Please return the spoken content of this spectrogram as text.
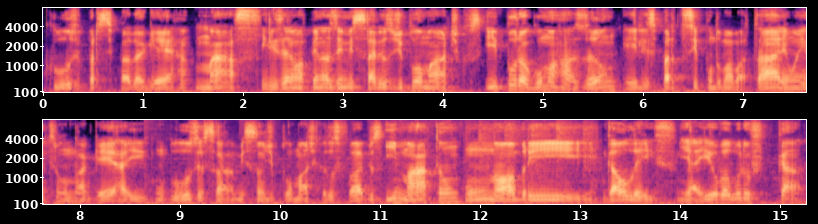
Clúsio participar da guerra, mas eles eram apenas emissários diplomáticos e por alguma razão eles participam de uma batalha, ou entram na guerra aí com Clúsio, essa missão diplomática dos Fábios, e matam um nobre gaulês. E aí o bagulho fica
